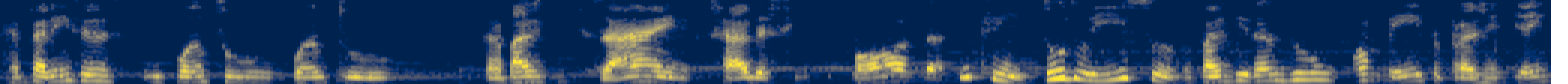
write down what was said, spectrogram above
referências enquanto, enquanto trabalho de design, sabe, assim, de moda, enfim, tudo isso vai virando um momento pra gente, e aí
